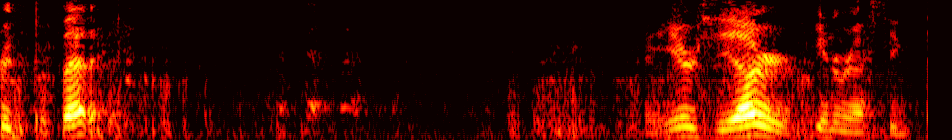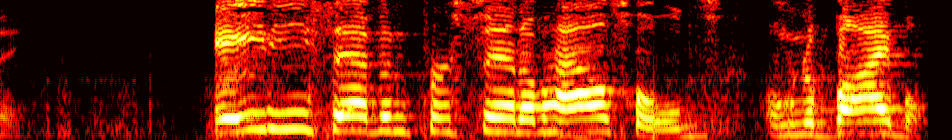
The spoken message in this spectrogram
pretty pathetic. And here's the other interesting thing. 87% of households own a Bible.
